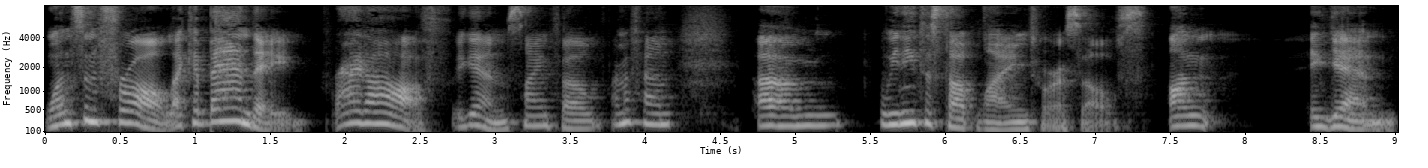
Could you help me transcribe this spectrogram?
once and for all, like a band aid, right off. Again, Seinfeld, I'm a fan. Um, we need to stop lying to ourselves on, again,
